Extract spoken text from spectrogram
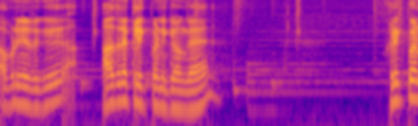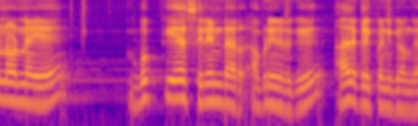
அப்படின்னு இருக்குது அதில் கிளிக் பண்ணிக்கோங்க. கிளிக் பண்ண உடனேயே புக் ஏ சிலிண்டர் அப்படின்னு இருக்குது அதில் கிளிக் பண்ணிக்கோங்க.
